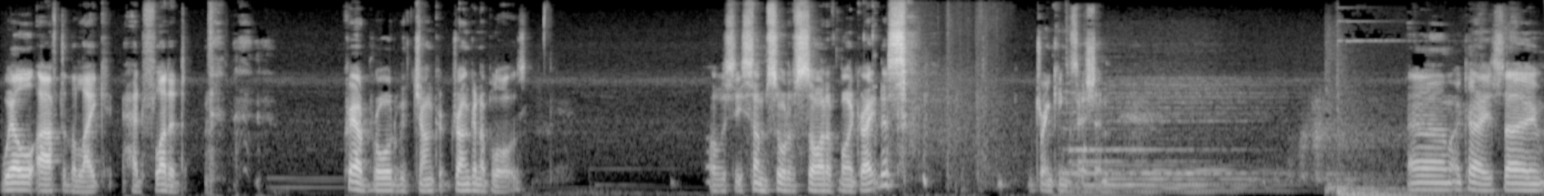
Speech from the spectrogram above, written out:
well after the lake had flooded. Crowd roared with drunk, drunken applause. Obviously, some sort of sign of my greatness. Drinking session. Um, okay, so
